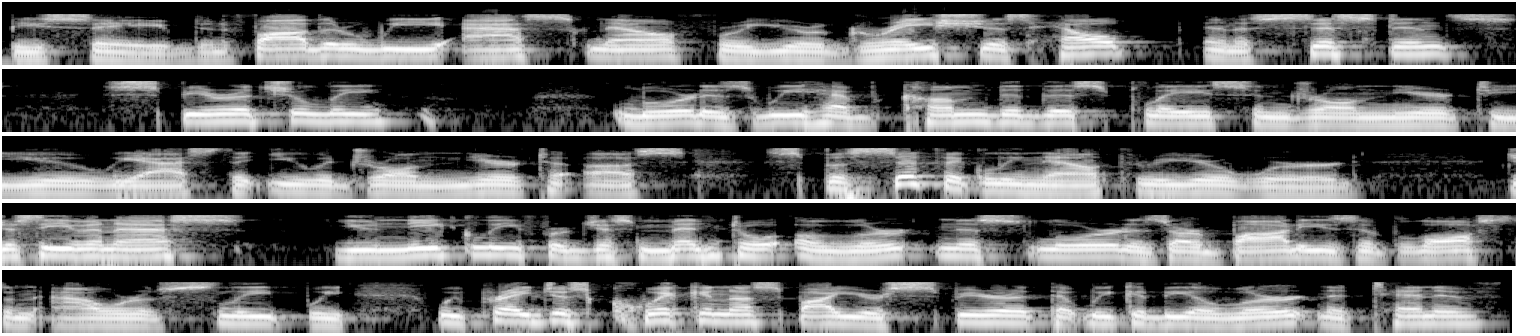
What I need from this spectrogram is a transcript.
be saved. And Father, we ask now for your gracious help and assistance spiritually. Lord, as we have come to this place and drawn near to you, we ask that you would draw near to us specifically now through your word. Just even ask uniquely for just mental alertness, Lord, as our bodies have lost an hour of sleep. We, we pray just quicken us by your spirit that we could be alert and attentive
